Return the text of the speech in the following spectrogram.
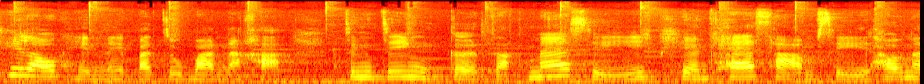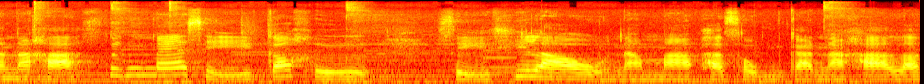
ที่เราเห็นในปัจจุบันนะคะ จริงๆ เกิดจากแม่สีเพียงแค่ 3 สีเท่านั้นนะคะ ซึ่งแม่สีก็คือ สีที่เรานำมาผสมกันนะคะ แล้ว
